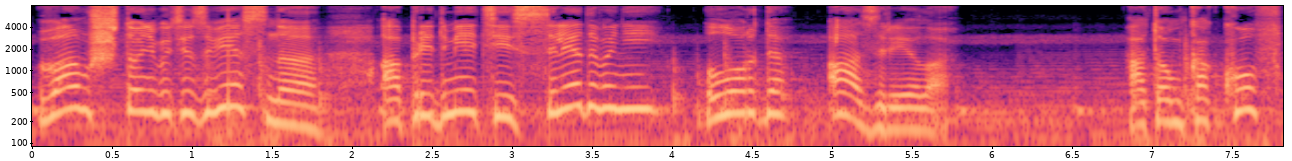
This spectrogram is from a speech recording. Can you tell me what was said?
«Вам что-нибудь известно о предмете исследований лорда Азриэла?» О том, каков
